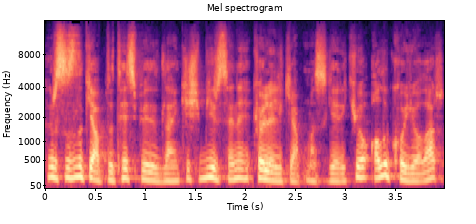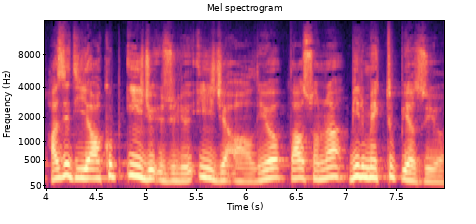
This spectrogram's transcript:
hırsızlık yaptığı tespit edilen kişi bir sene kölelik yapması gerekiyor. Alıkoyuyorlar. Hazreti Yakup iyice üzülüyor, iyice ağlıyor. Daha sonra bir mektup yazıyor.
